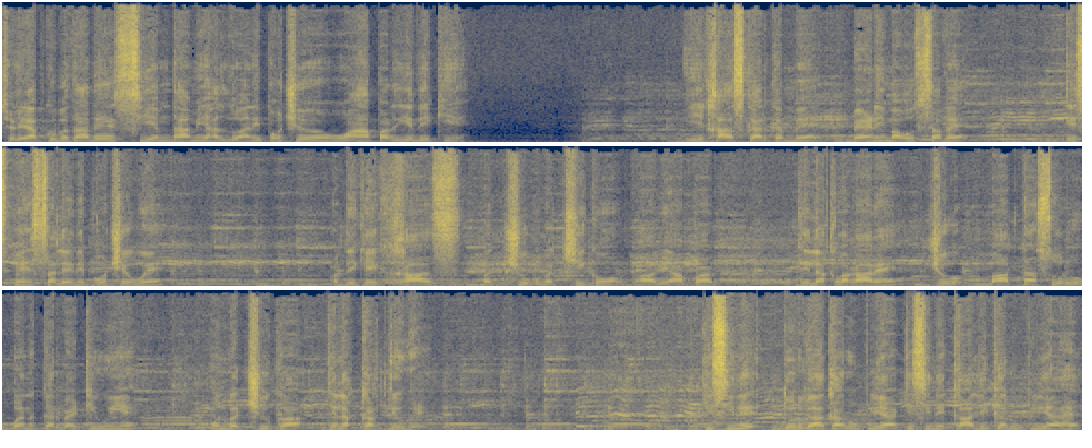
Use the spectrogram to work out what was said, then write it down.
चलिए आपको बता दें, सीएम धामी हल्द्वानी पहुँचे वहाँ पर ये देखिए। ये खास कार्यक्रम में बैणी महोत्सव है, इसमें हिस्सा लेने पहुँचे हुए हैं। और देखिए, खास बच्चों को, बच्ची को अब यहाँ पर तिलक लगा रहे हैं, जो माता स्वरूप बनकर बैठी हुई हैं, उन बच्चियों का तिलक करते हुए। किसी ने दुर्गा का रूप लिया, किसी ने काली का रूप लिया है,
